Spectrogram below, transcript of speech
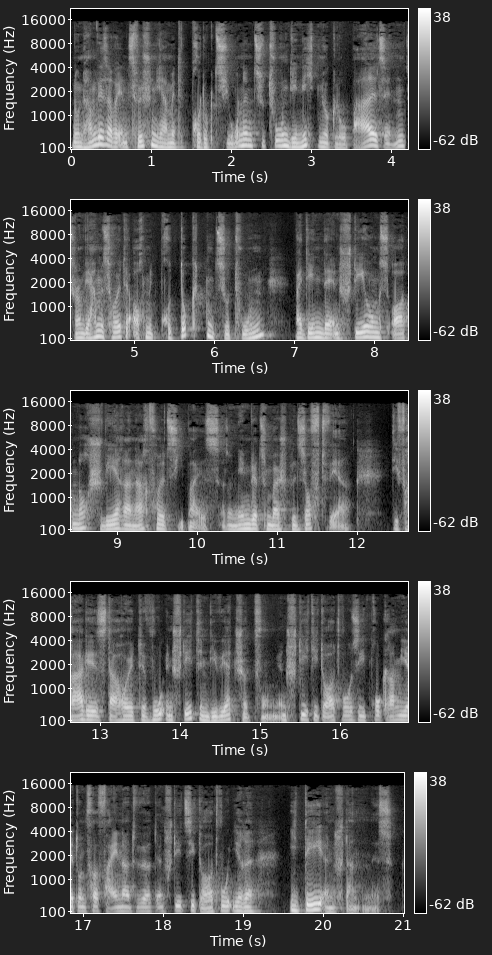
Nun haben wir es aber inzwischen ja mit Produktionen zu tun, die nicht nur global sind, sondern wir haben es heute auch mit Produkten zu tun, bei denen der Entstehungsort noch schwerer nachvollziehbar ist. Also nehmen wir zum Beispiel Software. Die Frage ist da heute, wo entsteht denn die Wertschöpfung? Entsteht die dort, wo sie programmiert und verfeinert wird? Entsteht sie dort, wo ihre Idee entstanden ist?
